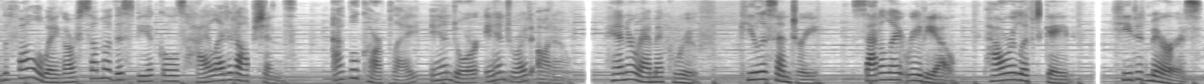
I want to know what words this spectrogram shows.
The following are some of this vehicle's highlighted options. Apple CarPlay and or Android Auto, panoramic roof, keyless entry, satellite radio, power liftgate, heated mirrors,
